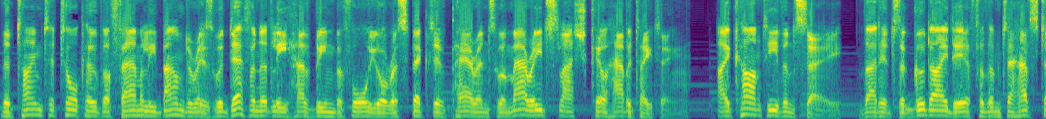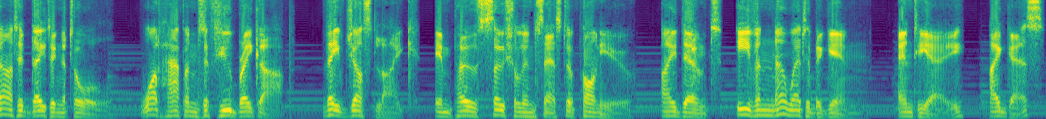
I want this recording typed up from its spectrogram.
The time to talk over family boundaries would definitely have been before your respective parents were married slash cohabitating. I can't even say that it's a good idea for them to have started dating at all. What happens if you break up? They've just like imposed social incest upon you. I don't even know where to begin. NTA, I guess.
